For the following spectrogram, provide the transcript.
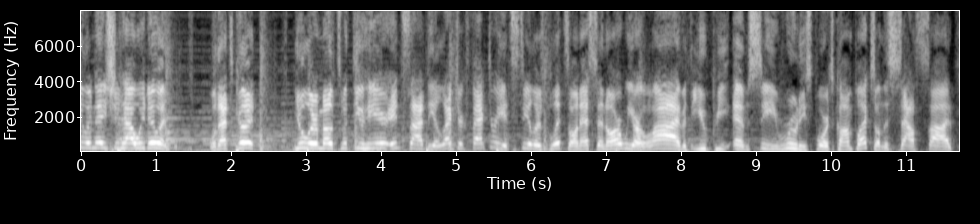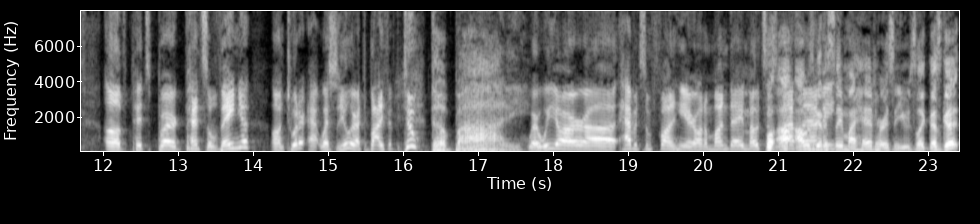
Steeler Nation. How we doing? Well, that's good. Uhler Moats with you here inside the Electric Factory. It's Steelers Blitz on SNR. We are live at the UPMC Rooney Sports Complex on the south side of Pittsburgh, Pennsylvania. On Twitter at Wesley Uhler at the Body 52, The body. where we are uh, having some fun here on a Monday. Moats Well, is I, I was gonna say my head hurts, and you was like, "That's good."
